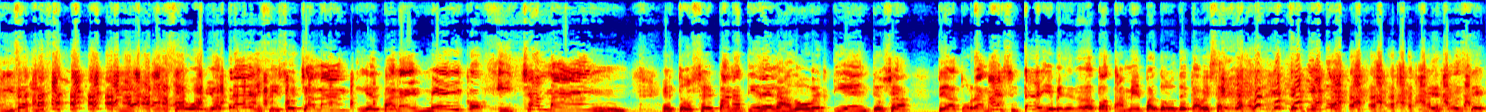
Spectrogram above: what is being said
Y, y- y- y se volvió otra vez, se hizo chamán y el pana es médico y chamán. Entonces el pana tiene las dos vertientes, o sea, te da tu ramazo y tal, y dependiendo de todo también para el dolor de cabeza. Y Entonces,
